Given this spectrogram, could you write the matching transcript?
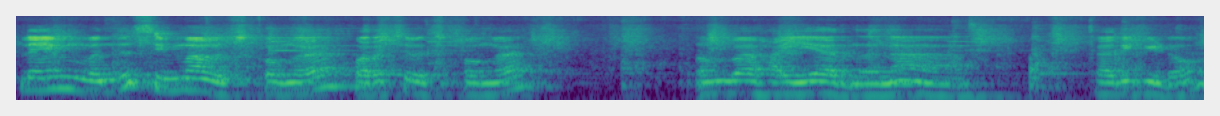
ஃப்ளேம் வந்து சிம்மாக வச்சுக்கோங்க குறைச்சி வச்சுக்கோங்க. ரொம்ப ஹையாக இருந்ததுன்னா கருகிடும்.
